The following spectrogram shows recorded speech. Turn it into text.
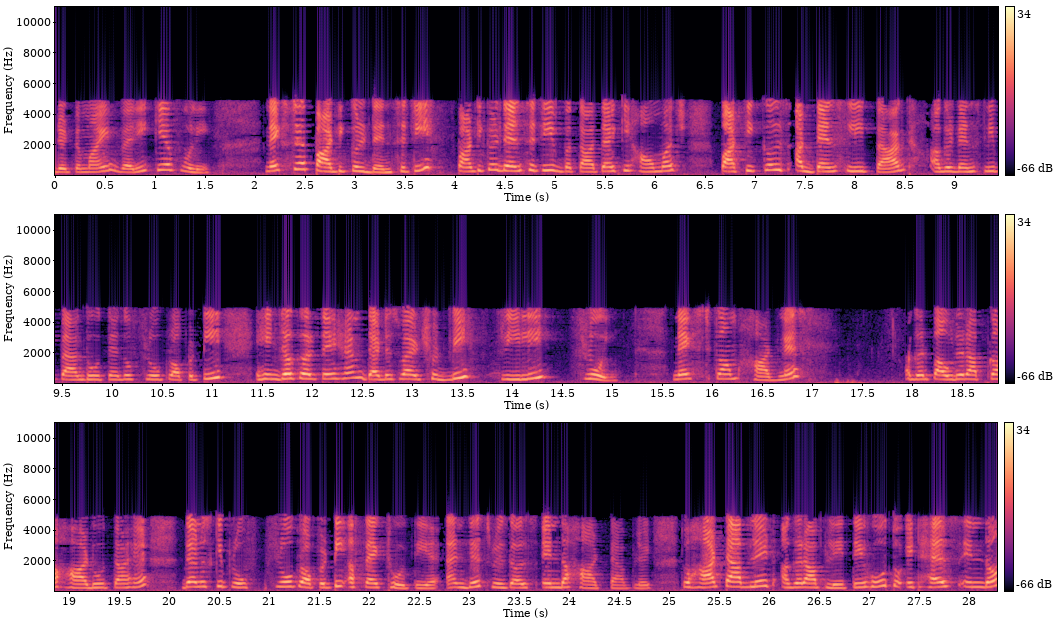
determined very carefully next है पार्टिकल डेंसिटी पार्टिकल डेंसिटी बताता है कि how much particles are densely packed अगर डेंसली पैक्ड होते हैं तो फ्लो प्रॉपर्टी हिंडर करते हैं. That is why it should be freely flowing next come hardness अगर पाउडर आपका हार्ड होता है देन उसकी फ्लो प्रॉपर्टी अफेक्ट होती है and this result in the hard tablet तो हार्ड टैबलेट अगर आप लेते हो तो it helps in the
